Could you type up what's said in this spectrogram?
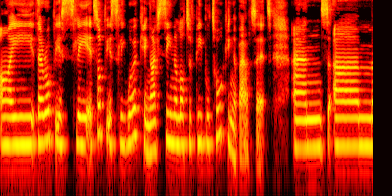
I they're obviously it's obviously working. I've seen a lot of people talking about it, and um,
